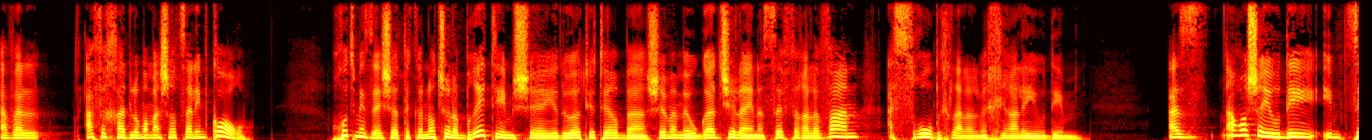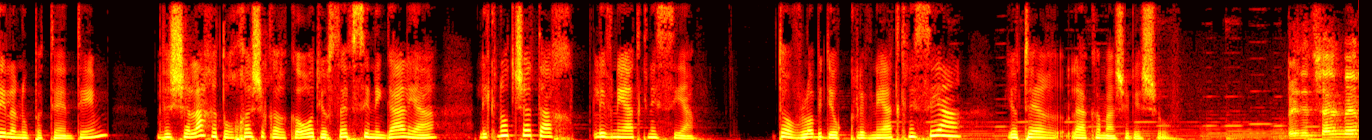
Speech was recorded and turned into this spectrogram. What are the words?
אבל אף אחד לא ממש רצה למכור. חוץ מזה שהתקנות של הבריטים, שידועות יותר בשם המאוגד שלהן, הספר הלבן, אסרו בכלל על מכירה ליהודים. אז הראש היהודי המציא לנו פטנטים, ושלח את רוכש הקרקעות יוסף סיניגליה לקנות שטח לבניית כנסייה. טוב, לא בדיוק לבניית כנסייה, יותר להקמה של יישוב. בדצמבר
